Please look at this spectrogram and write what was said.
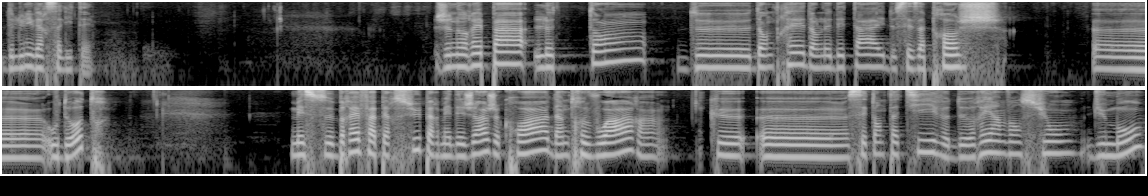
de l'universalité. Je n'aurai pas le temps d'entrer dans le détail de ces approches euh, ou d'autres, mais ce bref aperçu permet déjà, je crois, d'entrevoir que euh, ces tentatives de réinvention du mot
